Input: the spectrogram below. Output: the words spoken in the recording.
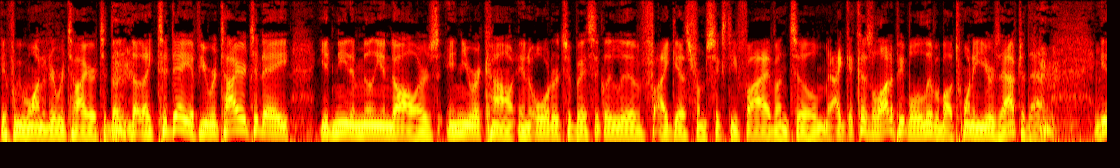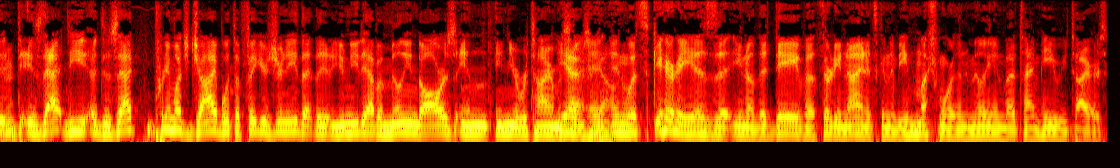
If we wanted to retire to like today, if you retired today, you'd need a million dollars in your account in order to basically live, I guess, from sixty-five until because a lot of people live about twenty years after that. Is, is that do you, does that pretty much jibe with the figures you need that you need to have a million dollars in in your retirement Yeah, savings and, account? and what's scary is that you know the Dave uh, 39, it's going to be much more than a million by the time he retires.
